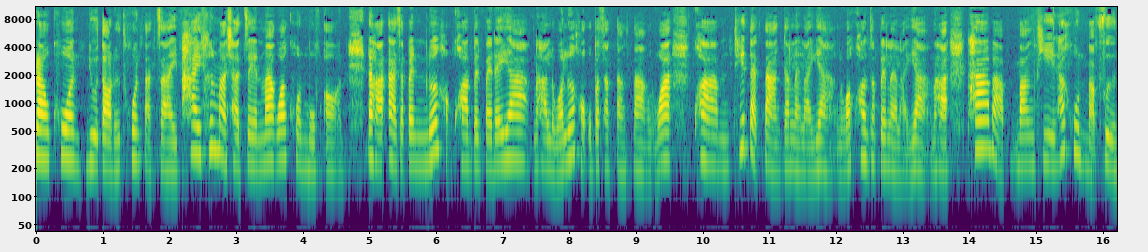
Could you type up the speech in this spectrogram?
เราควรอยู่ต่อหรือควรตัดใจไพ่ขึ้นมาชัดเจนมากว่าควร move on นะคะ อาจจะเป็นเรื่องของความเป็นไปได้ยากนะคะ หรือว่าเรื่องของอุปสรรคต่างๆ หรือว่าความที่แตกต่างกันหลาย ๆ อย่าง หรือว่าความจำเป็นหลาย ๆ อย่างนะคะ ถ้าแบบบางทีถ้าคุณแบบฝืน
